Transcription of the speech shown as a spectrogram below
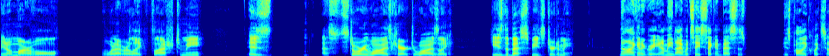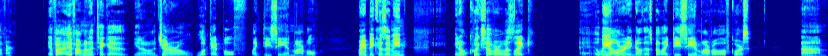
you know Marvel, whatever. Like Flash to me is story wise, character wise, like he's the best speedster to me. No, I can agree. I mean, I would say second best is is probably Quicksilver. If I if I'm going to take a you know a general look at both like DC and Marvel, right? Because I mean, you know, Quicksilver was like eh, we already know this, but like DC and Marvel, of course, um,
